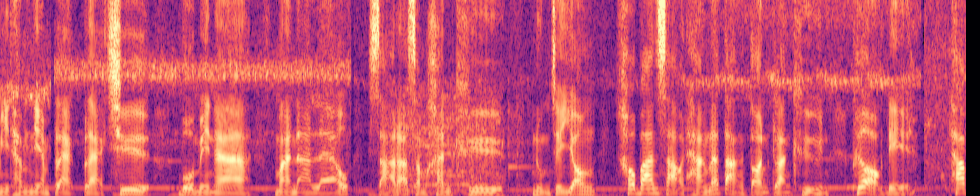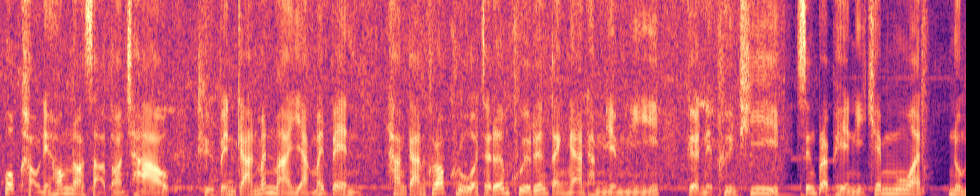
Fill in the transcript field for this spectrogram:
มีธรรมเนียมแปลกๆ ชื่อ โบเมนา มานานแล้ว สาระสำคัญคือ หนุ่มจะย่องเข้าบ้านสาวทางหน้าต่างตอนกลางคืนเพื่อออกเดท ถ้าพบเขาในห้องนอนสาวตอนเช้า ถือเป็นการมั่นหมายอย่างไม่เป็น ทางการครอบครัวจะเริ่มคุยเรื่องแต่งงานธรรมเนียมนี้ เกิดในพื้นที่ ซึ่งประเพณีเข้มงวด หนุ่ม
